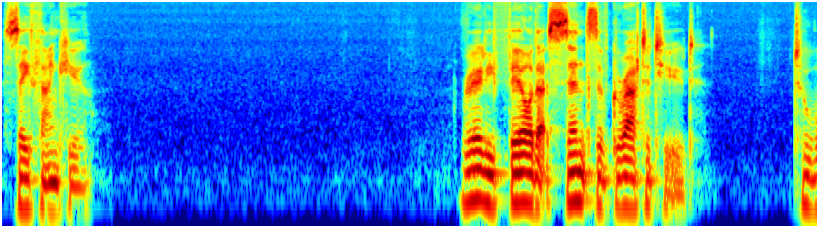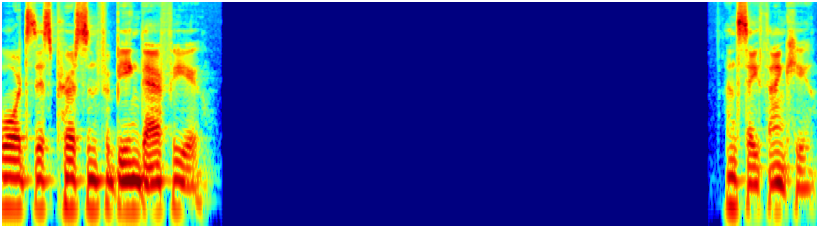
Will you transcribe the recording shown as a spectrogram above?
say thank you. Really feel that sense of gratitude towards this person for being there for you. And say thank you.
